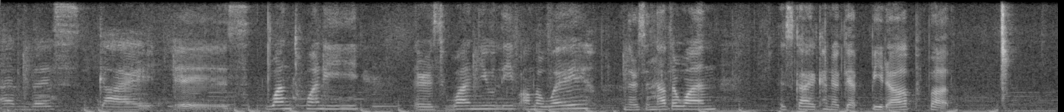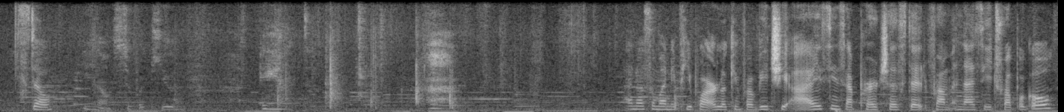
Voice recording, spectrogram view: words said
And this guy is 120. There's one new leaf on the way, and there's another one. This guy kind of get beat up, but still, you know, super cute. And I know so many people are looking for Veitchii since I purchased it from NSE Tropical.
